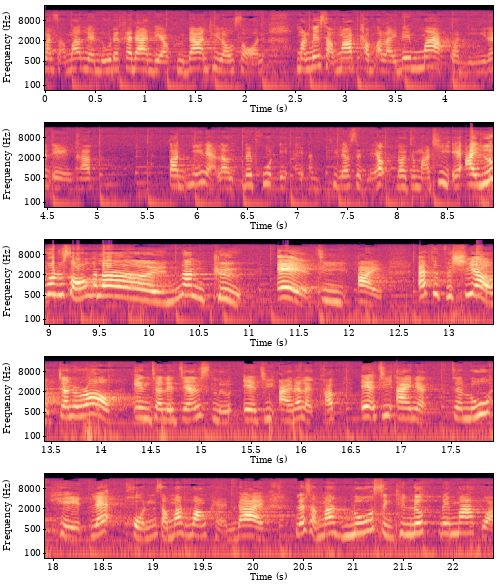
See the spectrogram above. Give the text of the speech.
มันสามารถเรียนรู้ได้แค่ด้านเดียวคือด้านที่เราสอน มันไม่สามารถทำอะไรได้มากกว่านี้นั่นเองครับ ตอนนี้เนี่ยเราได้พูด AI อันที่แล้วเสร็จแล้ว เราจะมาที่ AI รุ่นที่สองกันเลย นั่นคือ AGI Artificial General Intelligence หรือ AGI นั่นแหละครับ AGI เนี่ยจะรู้เหตุและผลสามารถวางแผนได้ และสามารถรู้สิ่งที่ลึกได้มากกว่า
